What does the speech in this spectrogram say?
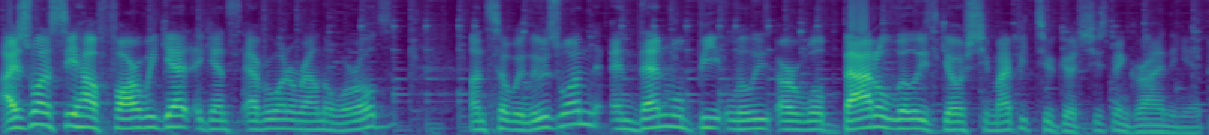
I just want to see how far we get against everyone around the world until we lose one, and then we'll beat Lily or we'll battle Lily's ghost. She might be too good. She's been grinding it.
